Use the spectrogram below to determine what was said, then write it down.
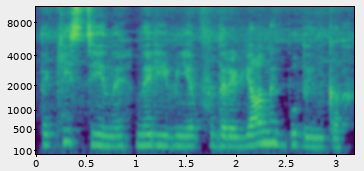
такі стіни нерівні в дерев'яних будинках.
